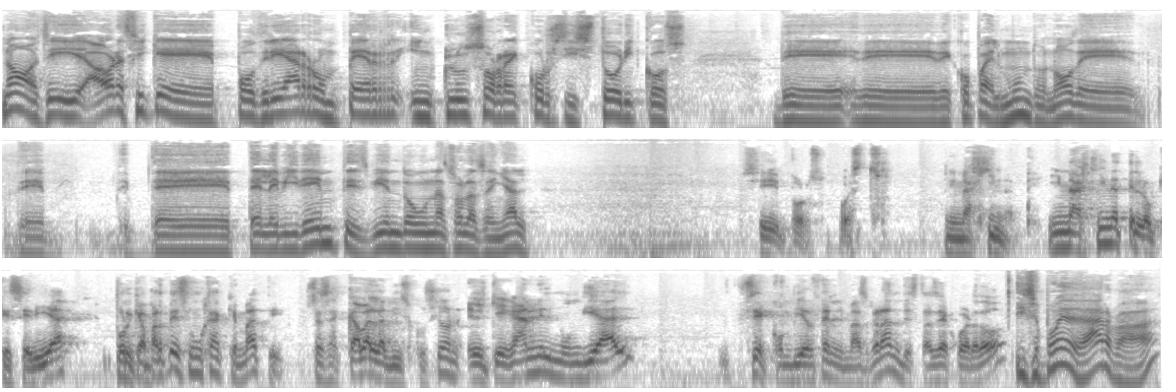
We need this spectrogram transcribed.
No, sí, ahora sí que podría romper incluso récords históricos de, de, Copa del Mundo, ¿no? De, de, televidentes viendo una sola señal. Sí, por supuesto. Imagínate, imagínate lo que sería, porque aparte es un jaque mate, o sea, se acaba la discusión. El que gane el mundial se convierte en el más grande, ¿estás de acuerdo? Y se puede dar, ¿va?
